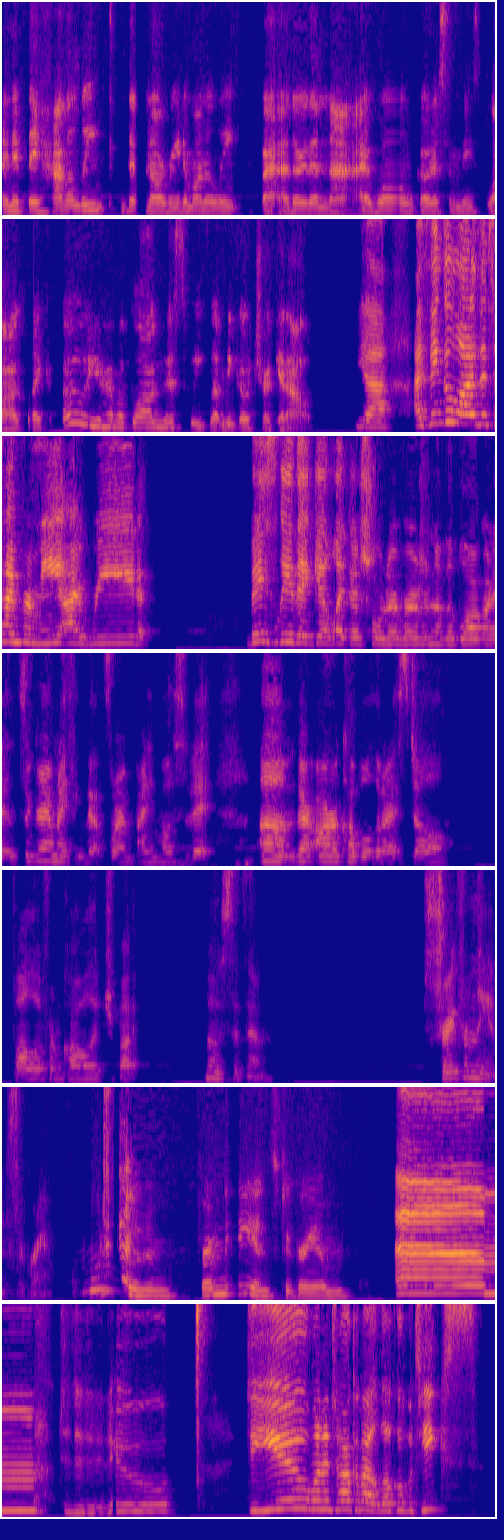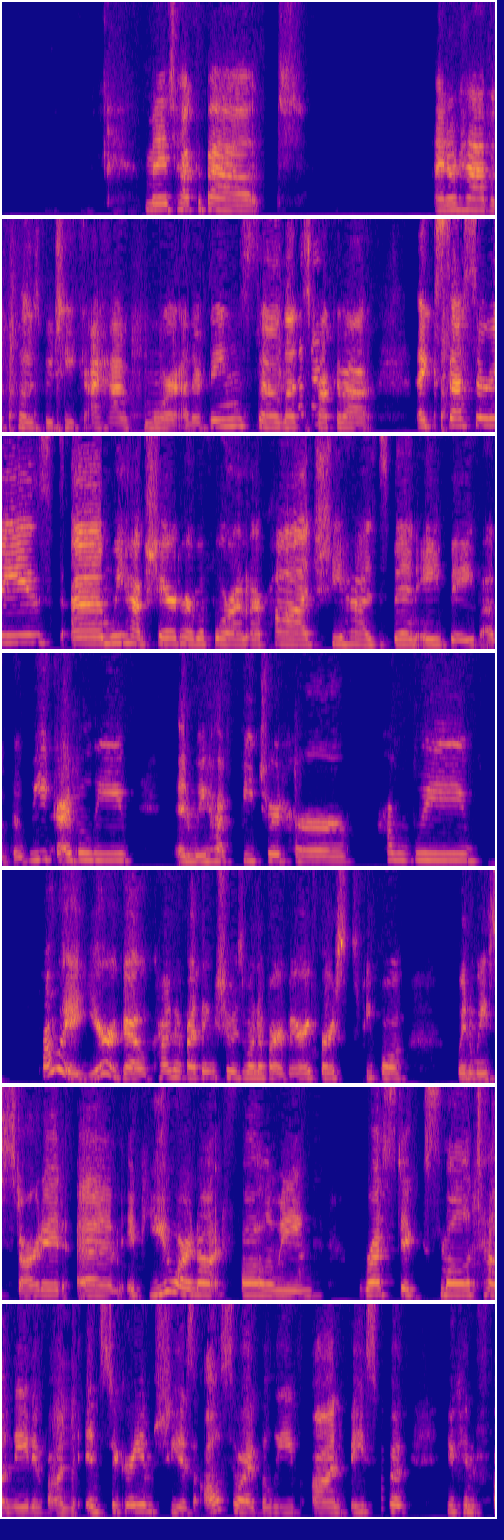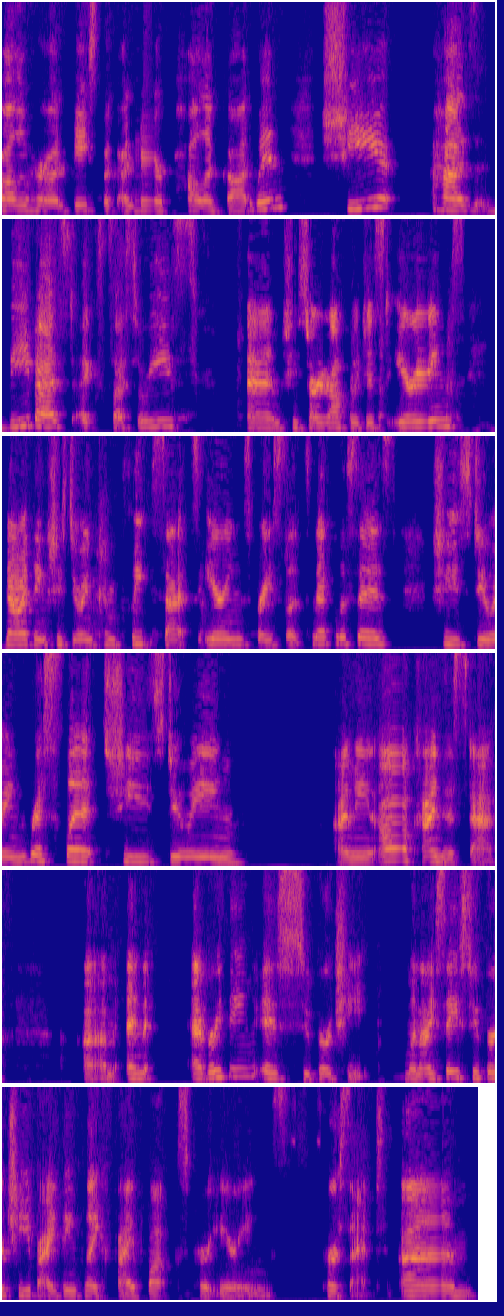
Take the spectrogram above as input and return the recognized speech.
And if they have a link, then I'll read them on a link. But other than that, I won't go to somebody's blog like, "Oh, you have a blog this week. Let me go check it out." Yeah, I think a lot of the time for me, I read. Basically, they get like a shorter version of the blog on Instagram, and I think that's where I'm finding most of it. Um, there are a couple that I still follow from college, but most of them straight from the Instagram. From the Instagram. Um, do-do-do-do-do. do you want to talk about local boutiques? I'm going to talk about. I don't have a closed boutique. I have more other things. So let's Okay. talk about accessories. Um, we have shared her before on our pod. She has been a babe of the week, I believe, and we have featured her probably probably a year ago. Kind of, I think she was one of our very first people when we started. Um, if you are not following Rustic Small Town Native on Instagram, she is also, I believe, on Facebook. You can follow her on Facebook under Paula Godwin. She has the best accessories. Um, she started off with just earrings. Now I think she's doing complete sets earrings, bracelets, necklaces. She's doing wristlets. She's doing, I mean, all kinds of stuff. Um, and everything is super cheap. When I say super cheap, I think like five bucks per earrings per set. Um,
